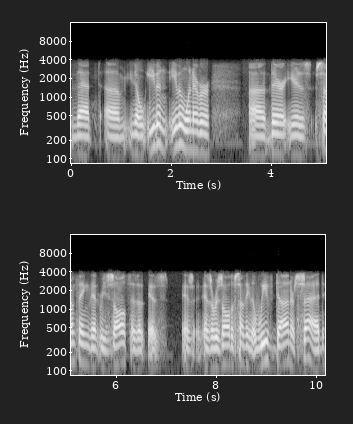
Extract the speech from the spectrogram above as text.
that um, you know even even whenever uh, there is something that results as a as as as a result of something that we've done or said,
